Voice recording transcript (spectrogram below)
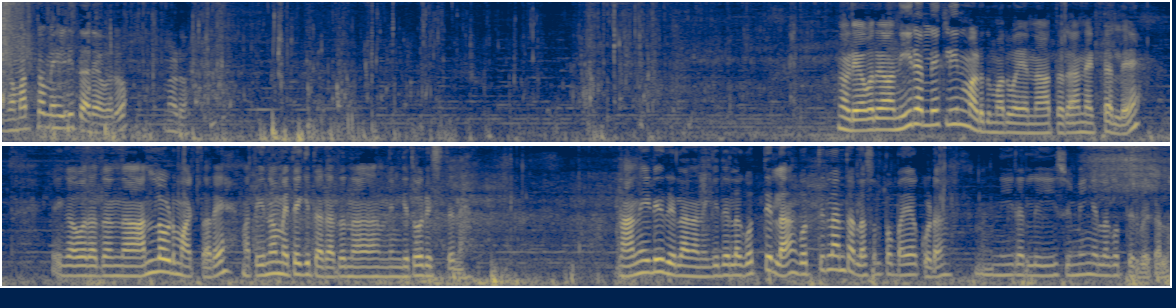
ಈಗ ಮತ್ತೊಮ್ಮೆ ಹಿಡಿತಾರೆ ಅವರು. ನೋಡುವ. ನೋಡಿ, ಅವರ ನೀರಲ್ಲೇ ಕ್ಲೀನ್ ಮಾಡೋದು ಮರುವಯ್ಯನ ಆ ಥರ ನೆಟ್ಟಲ್ಲೇ. ಈಗ ಅವರು ಅದನ್ನು ಅನ್ಲೋಡ್ ಮಾಡ್ತಾರೆ, ಮತ್ತು ಇನ್ನೊಮ್ಮೆ ತೆಗಿತಾರೆ, ಅದನ್ನು ನಿಮಗೆ ತೋರಿಸ್ತೇನೆ. ನಾನು ಹಿಡಿಯೋದಿಲ್ಲ ನನಗೆ ಇದೆಲ್ಲ ಗೊತ್ತಿಲ್ಲ. ಗೊತ್ತಿಲ್ಲ ಅಂತಲ್ಲ, ಸ್ವಲ್ಪ ಭಯ ಕೂಡ. ನೀರಲ್ಲಿ ಸ್ವಿಮ್ಮಿಂಗ್ ಎಲ್ಲ ಗೊತ್ತಿರಬೇಕಲ್ಲ.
